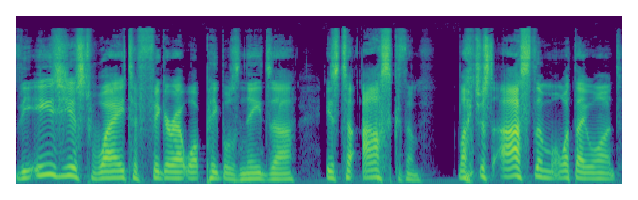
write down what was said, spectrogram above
The easiest way to figure out what people's needs are is to ask them. Like just ask them what they want.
